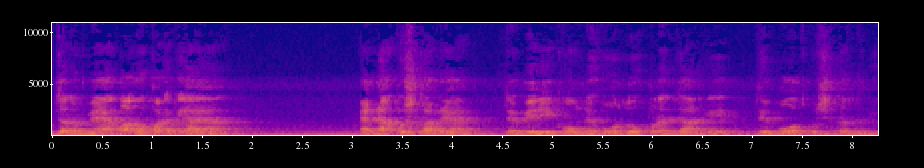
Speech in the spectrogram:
ਜਦ ਮੈਂ ਬਾਹਰੋਂ ਪੜ੍ਹ ਕੇ ਆਇਆ, ਇੰਨਾ ਕੁਝ ਕਰ ਰਿਹਾ, ਤੇ ਮੇਰੀ ਕੌਮ ਦੇ ਹੋਰ ਲੋਕ ਪੜਨ ਜਾਣਗੇ ਤੇ ਬਹੁਤ ਕੁਝ ਕਰਨਗੇ।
